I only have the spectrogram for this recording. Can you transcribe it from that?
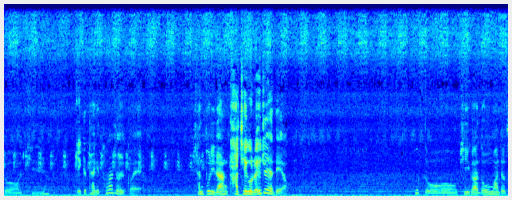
또 이렇게 깨끗하게 털어줄 거예요. 잔뿌리랑 다 제거를 해줘야 돼요. 흙도 비가 너무 맞아서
